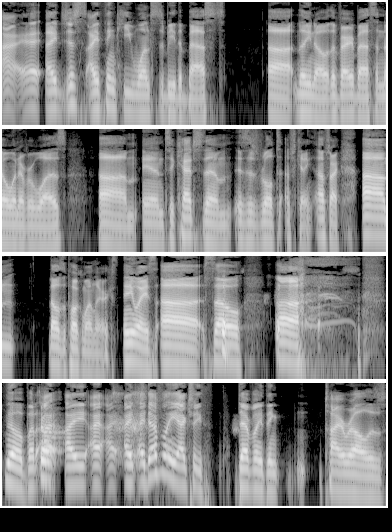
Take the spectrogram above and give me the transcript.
I, I, I just, I think he wants to be the best, uh, the you know the very best, and no one ever was. Um, and to catch them is his real. T- I'm just kidding. I'm sorry. Um, that was the Pokemon lyrics. Anyways, uh, so, uh, no, but I, I, I, I, I definitely actually definitely think Tyrell is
